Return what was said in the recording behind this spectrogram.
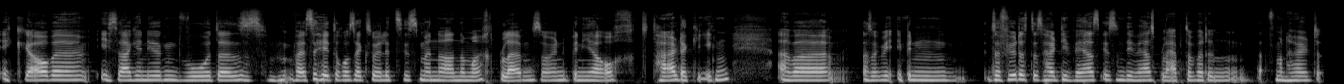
Ich glaube, ich sage nirgendwo, dass weiße heterosexuelle Cis-Männer an der Macht bleiben sollen. Bin ich ja auch total dagegen. Aber also ich bin dafür, dass das halt divers ist und divers bleibt, aber dann darf man halt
